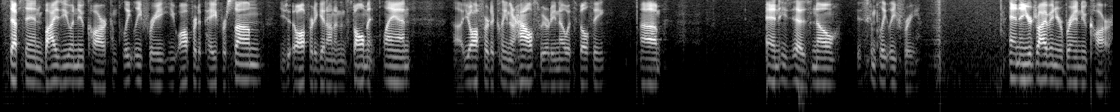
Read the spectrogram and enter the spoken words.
steps in, buys you a new car completely free. You offer to pay for some, you offer to get on an installment plan, uh, you offer to clean their house. We already know it's filthy. Um, and he says, No, it's completely free. And then you're driving your brand new car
